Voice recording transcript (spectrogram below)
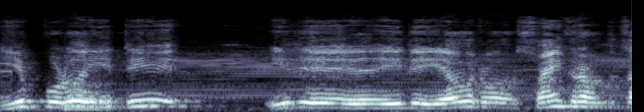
ఇప్పుడు. ఇది ఇది ఇది ఎవరు? స్వయంకృత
